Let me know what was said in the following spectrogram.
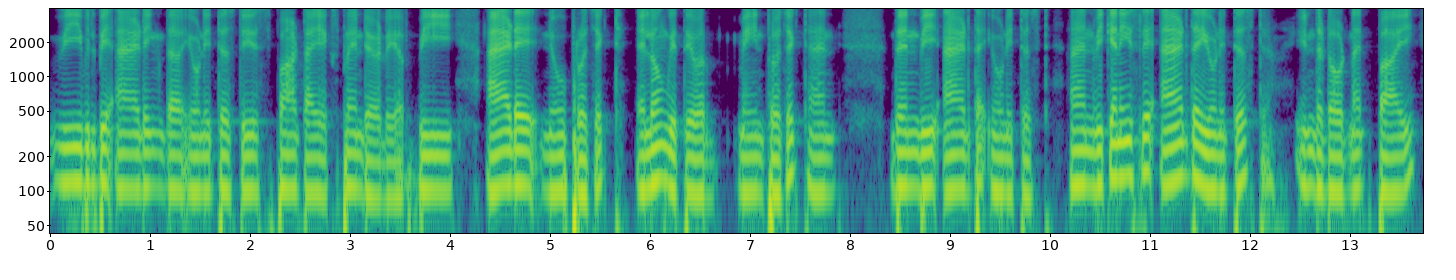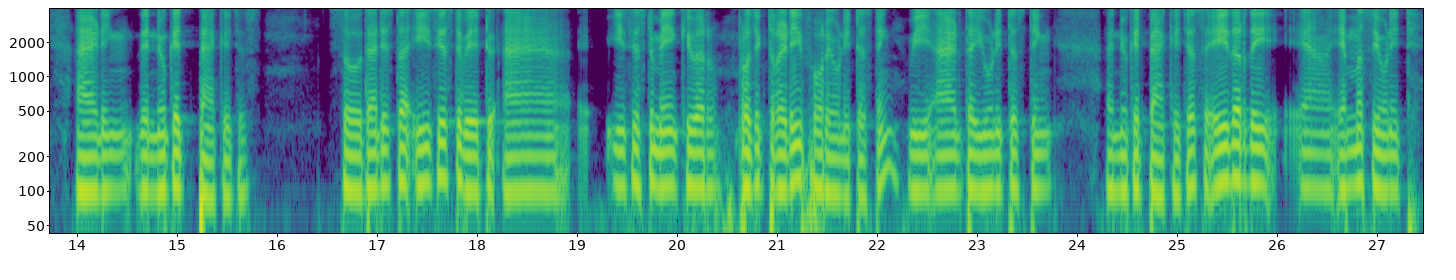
we will be adding the unit test is part I explained earlier. We add a new project along with your main project and then we add the unit test. And we can easily add the unit test in the .NET by adding the NuGet packages. So that is the easiest way to uh, easiest to make your project ready for unit testing. We add the unit testing NuGet packages, either the uh, MS unit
